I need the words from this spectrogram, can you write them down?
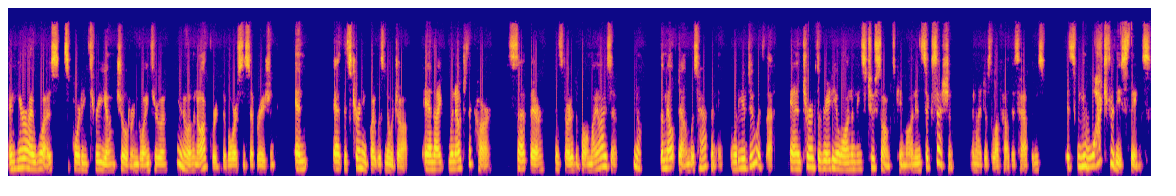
And here I was supporting three young children going through a, you know, an awkward divorce and separation. And at this turning point was no job. And I went out to the car, sat there and started to bawl my eyes out. You know, the meltdown was happening. What do you do with that? And turned the radio on, and these two songs came on in succession. And I just love how this happens. It's you watch for these things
